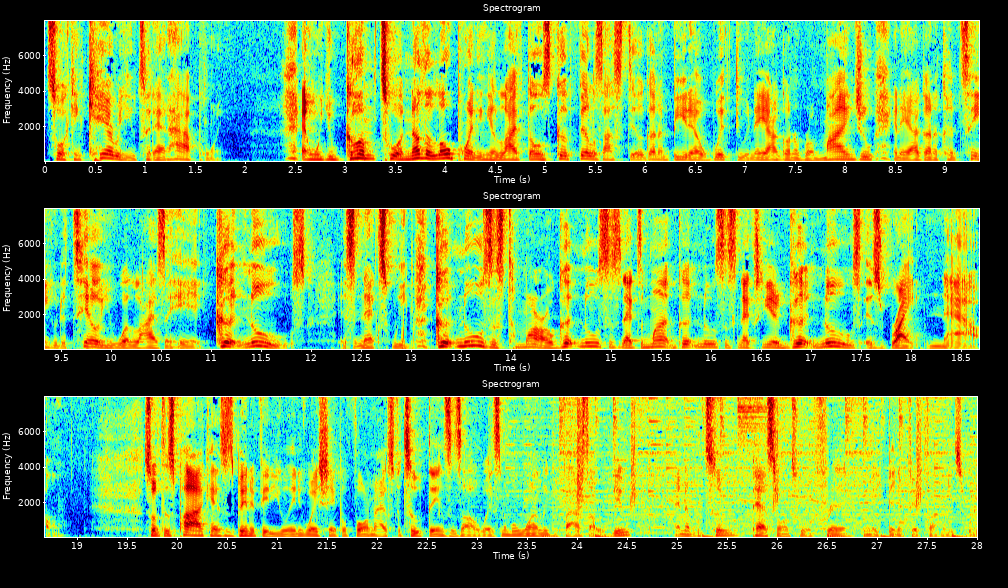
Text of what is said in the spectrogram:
So it can carry you to that high point. And when you come to another low point in your life, those good feelings are still going to be there with you and they are going to remind you and they are going to continue to tell you what lies ahead. Good news is next week. Good news is tomorrow. Good news is next month. Good news is next year. Good news is right now. So if this podcast has benefited you in any way, shape, or form, I ask for two things as always. Number one, leave a five star review. And number two, pass it on to a friend who may benefit from it as well.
